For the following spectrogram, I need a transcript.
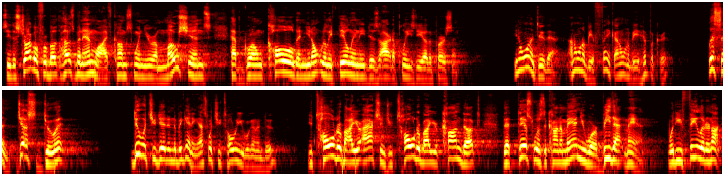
See, the struggle for both husband and wife comes when your emotions have grown cold and you don't really feel any desire to please the other person. You don't want to do that. I don't want to be a fake. I don't want to be a hypocrite. Listen, just do it. Do what you did in the beginning. That's what you told her you were going to do. You told her by your actions, you told her by your conduct that this was the kind of man you were. Be that man whether you feel it or not.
